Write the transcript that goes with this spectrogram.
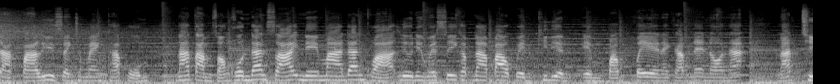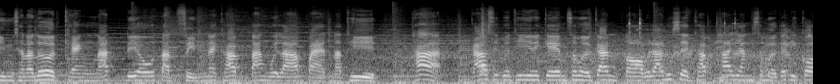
จากปารีสแซงต์แชร์แมงครับผม หน้าต่ำ2คนด้านซ้ายเนมาร์ด้านขวาเลโอเนเมสซี่ครับหน้าเป้าเป็นคิเลียนเอ็มบัปเป้นะครับแน่นอนฮะนัดชิงชนะเลิศแข่งนัดเดียวตัดสินนะครับตั้งเวลา 8 นาที ถ้า 90 นาทีในเกมเสมอกันต่อเวลาพิเศษครับ ถ้ายังเสมอกันอีกก็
